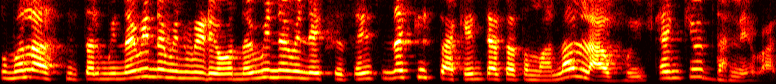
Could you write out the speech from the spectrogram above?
तुम्हाला असतील तर मी नवीन नवीन व्हिडिओ नवीन नवीन एक्सरसाइज नक्कीच टाकेन त्याचा तुम्हाला तुम्हाला लाभ होईल. थँक्यू धन्यवाद.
